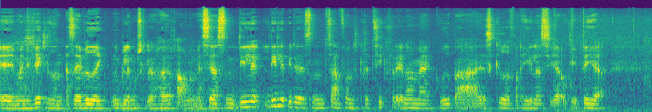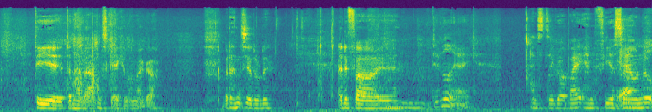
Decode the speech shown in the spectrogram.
Øh, men i virkeligheden, altså jeg ved ikke, nu bliver det måske lidt højravne, men jeg ser sådan en lille, lille bitte sådan samfundskritik, for det ender med, at Gud bare skrider fra det hele og siger, okay, det her, det, øh, den her verden skal jeg ikke have noget med at gøre. Hvordan siger du det? Er det for, øh, Mm, det ved jeg ikke. Han stikker op af, han firer Ja. ja. ned?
